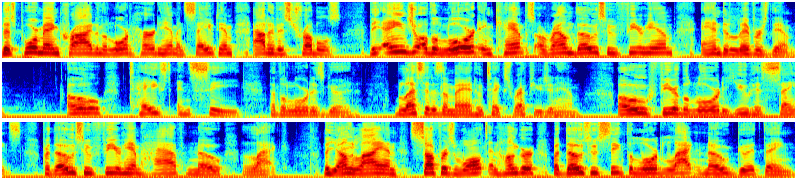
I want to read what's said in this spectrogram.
This poor man cried, and the Lord heard him and saved him out of his troubles. The angel of the Lord encamps around those who fear him and delivers them. Oh, taste and see that the Lord is good. Blessed is the man who takes refuge in him. Oh, fear the Lord, you his saints, for those who fear him have no lack. The young lion suffers want and hunger, but those who seek the Lord lack no good thing.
